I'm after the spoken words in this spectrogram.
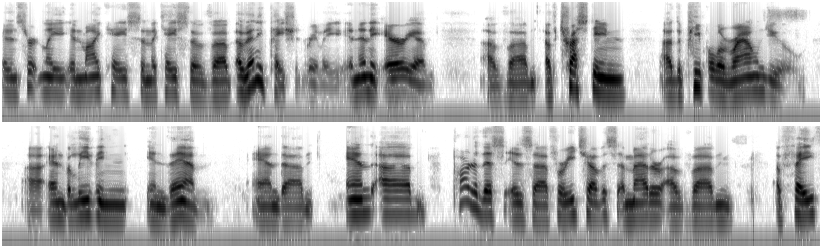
and certainly in my case, in the case of uh, of any patient, really, in any area of um, of trusting uh, the people around you uh, and believing in them, and um, and um, part of this is uh, for each of us a matter of um, of faith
